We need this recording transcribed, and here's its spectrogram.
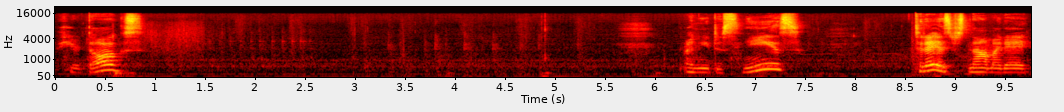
Hear dogs. I need to sneeze. Today is just not my day.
